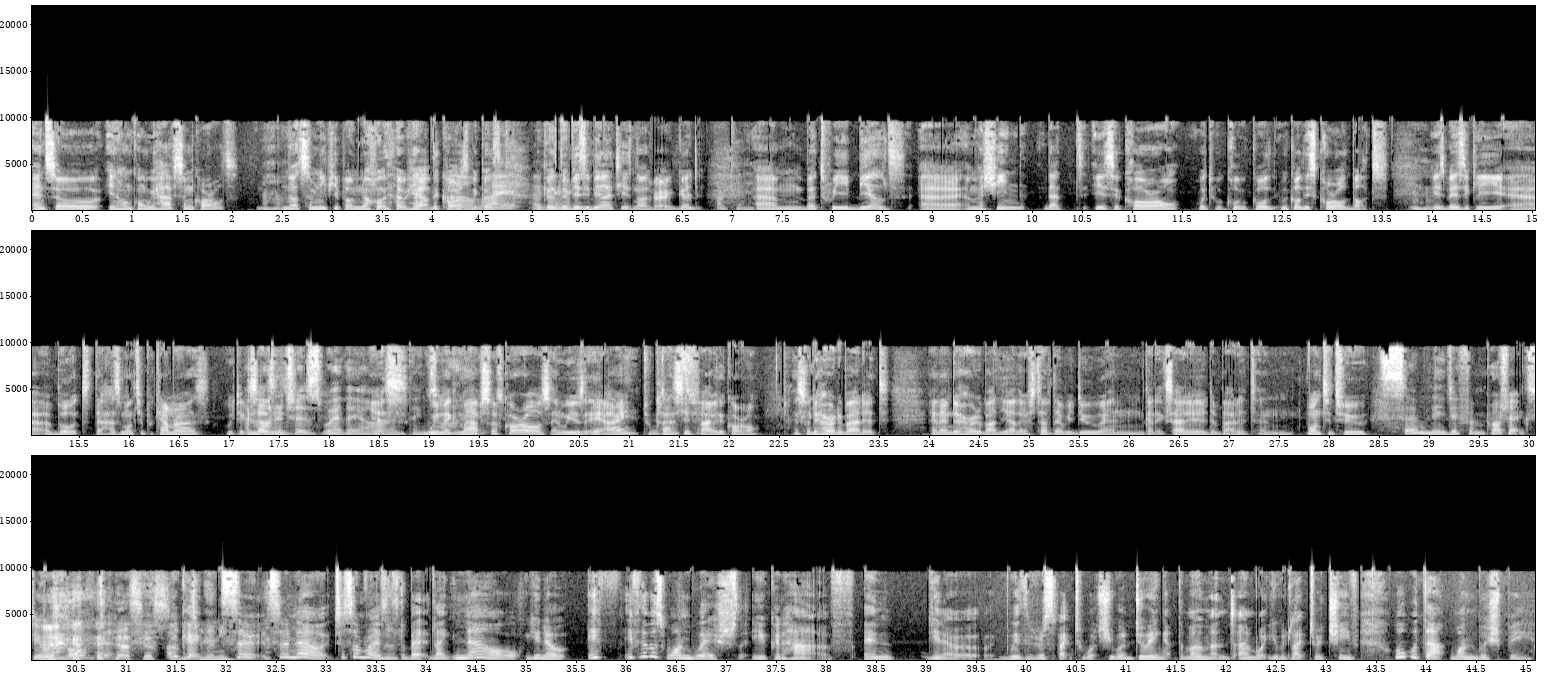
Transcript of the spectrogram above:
And so in Hong Kong, we have some corals. Not so many people know that we have the corals Uh-huh. Oh, because right. because the visibility is not very good. Okay. Um, but we build uh, a machine that is a coral. What we call, call we call this coral bot. Mhm. It's basically uh, a boat that has multiple cameras. We take and thousands. monitors where they are Yes, and things. we make Right. maps of corals and we use AI to classify the coral. And so they heard about it, and then they heard about the other stuff that we do and got excited about it and wanted to. So many different projects you're involved in. yes, yes, Okay, too many. so so now to summarize a little bit, like now, you know, if if there was one wish that you could have in you know, with respect to what you are doing at the moment and what you would like to achieve, what would that one wish be?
